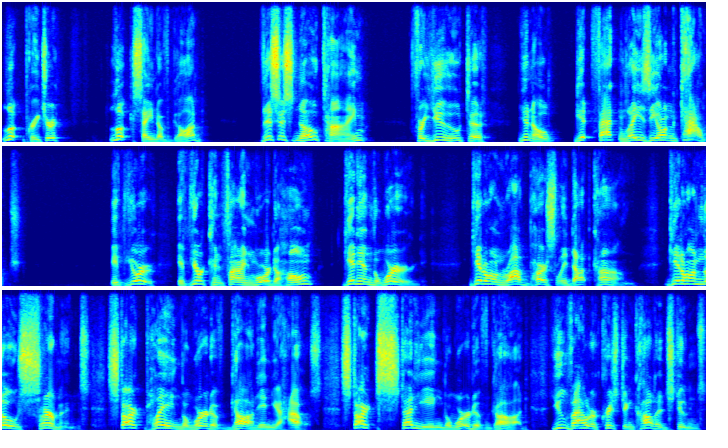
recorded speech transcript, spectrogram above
Look, preacher, Look, saint of God, this is no time for you to, you know, get fat and lazy on the couch. If you're if you're confined more to home, get in the Word. Get on rodparsley.com. Get on those sermons. Start playing the Word of God in your house. Start studying the Word of God. You Valor Christian College students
